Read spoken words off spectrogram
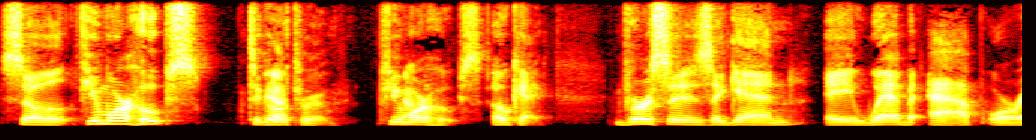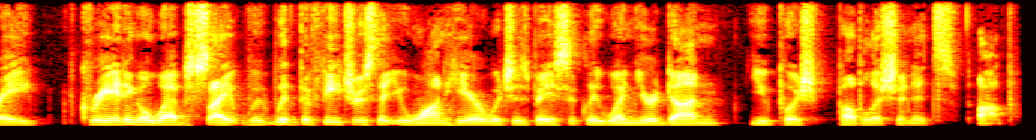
So a few more hoops to go through. A few yeah. more hoops. Okay. Versus again, a web app or a creating a website with, with the features that you want here, which is basically when you're done, you push publish and it's up.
